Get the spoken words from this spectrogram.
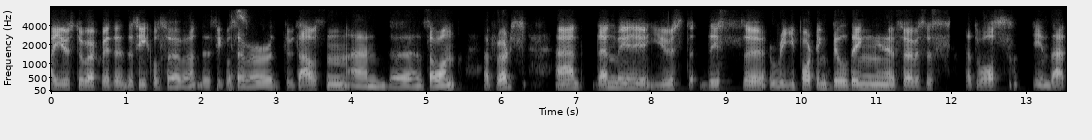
I used to work with the, the SQL Server, the SQL Yes. Server 2000, and uh, so on upwards. And then we used this uh, reporting building uh, services that was in that.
